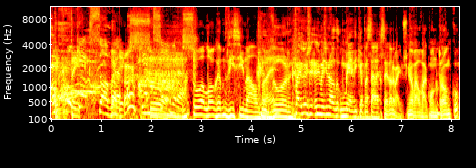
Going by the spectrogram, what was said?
O que é que sobra? O que é que sobra? Soa logo a medicinal, não é? Dor. Pai, imagino o médico a passar a receita. Ora bem, o senhor vai levar com um tronco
